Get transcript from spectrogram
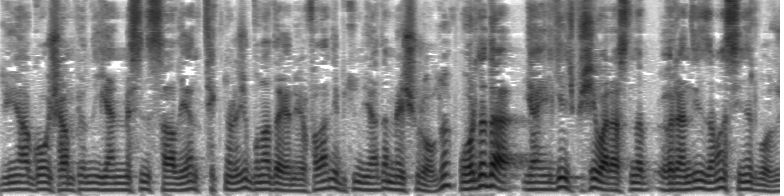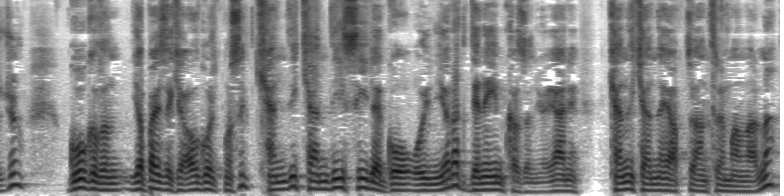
dünya Go şampiyonunu yenmesini sağlayan teknoloji buna dayanıyor falan diye bütün dünyada meşhur oldu. Orada da yani ilginç bir şey var aslında öğrendiğin zaman sinir bozucu. Google'ın yapay zeka algoritması kendi kendisiyle Go oynayarak deneyim kazanıyor. Yani kendi kendine yaptığı antrenmanlarla.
